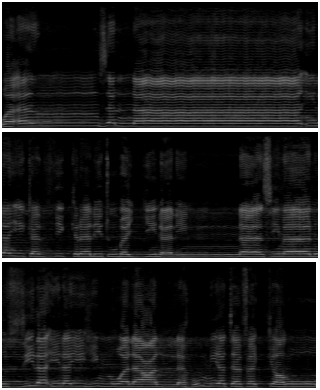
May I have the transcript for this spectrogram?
وأنزلنا إليك الذكر لتبين للناس ما نزل إليهم ولعلهم يتفكرون.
